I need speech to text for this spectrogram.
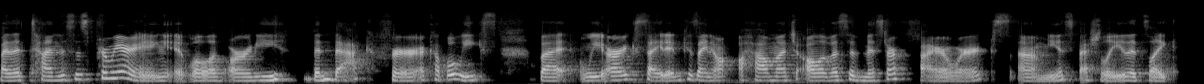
by the time this is premiering, it will have already been back for a couple weeks but we are excited because I know how much all of us have missed our fireworks. Um, me especially. That's like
